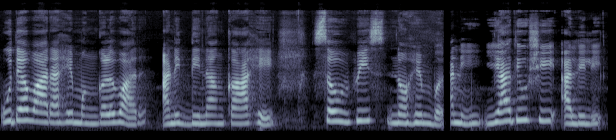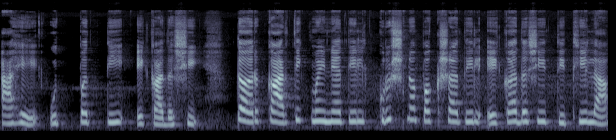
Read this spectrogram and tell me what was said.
उद्या वार आहे मंगळवार आणि दिनांक आहे सव्वीस नोव्हेंबर आणि या दिवशी आलेली आहे उत्पत्ती एकादशी. तर कार्तिक महिन्यातील कृष्ण पक्षातील एकादशी तिथीला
